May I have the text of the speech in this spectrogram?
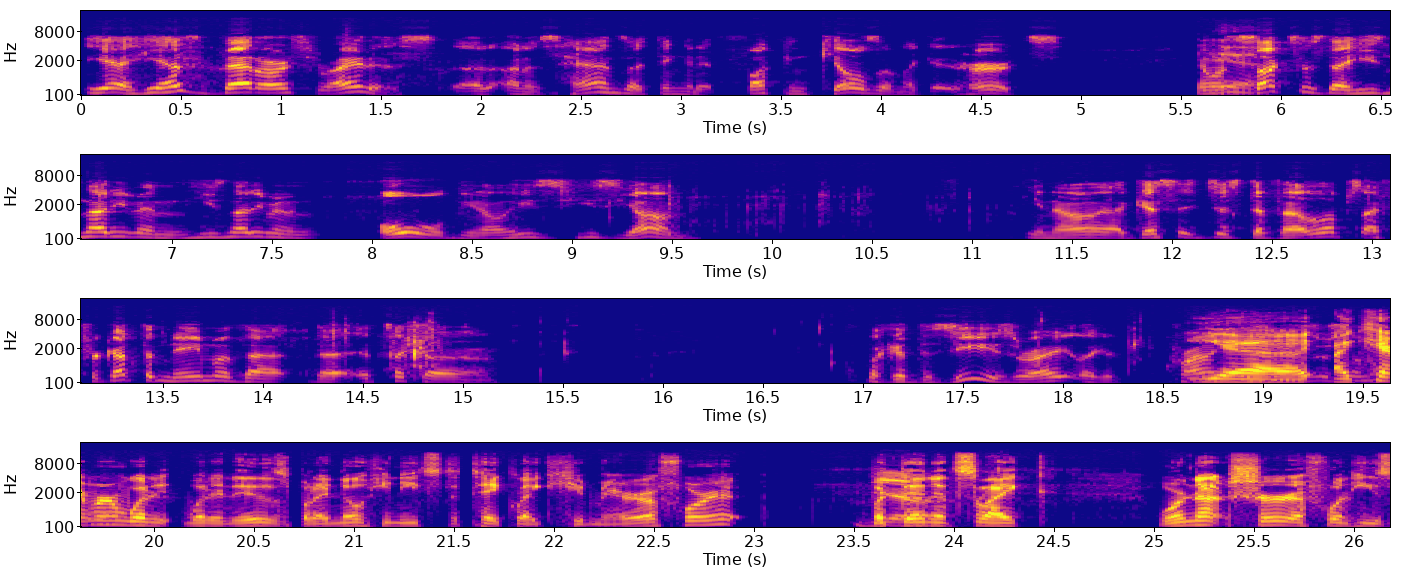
yeah, he has bad arthritis uh, on his hands, I think, and it fucking kills him. Like it hurts. And what Yeah. sucks is that he's not even he's not even old. You know, he's he's young. You know, I guess it just develops. I forgot the name of that. That it's like a like a disease, right? Like a chronic. yeah, I, disease or I can't remember what it, what it is, but I know he needs to take like Humira for it. But then it's like we're not sure if when he's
